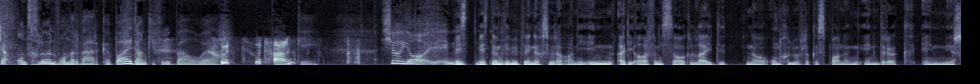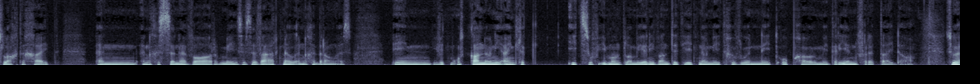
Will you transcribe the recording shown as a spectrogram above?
Ja, ons glo in wonderwerke. Baie dankie vir die bel, hoor. Goed, goed gaan. Dankie. Sjoe ja, en mens mens dink nie noodwendig so daaraan nie en uit die aard van die saak lei dit na ongelooflike spanning en druk en neerslagtigheid in in gesinne waar mense se werk nou ingedrang is. En jy weet ons kan nou nie eintlik iets of iemand blameer nie want dit het nou net gewoon net opgehou met reën vir 'n tyd daar. So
